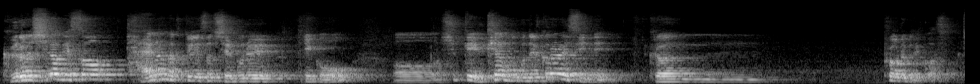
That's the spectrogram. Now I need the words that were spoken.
그런 시각에서 다양한 각도에서 질문을 드리고 어, 쉽게 유쾌한 부분을 끌어낼 수 있는 그런 프로그램이 될 것 같습니다.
